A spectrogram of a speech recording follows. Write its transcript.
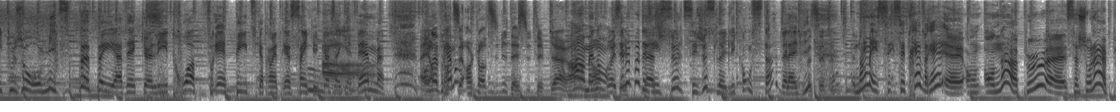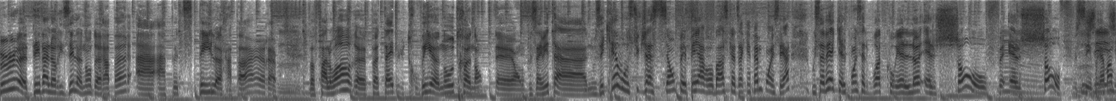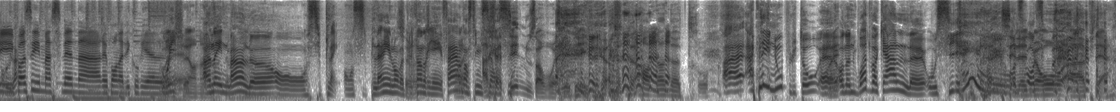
Oui, toujours au midi peuplé avec euh, les trois vrais P du 93.5 et Gonzague FM. Hey, on a on, vraiment... continue, on continue d'insulter Pierre. hein. Ah, mais On non, c'est même pas des insultes, c'est juste le- les constats de la vie. Non, mais c'est très vrai. Euh, on, on a un peu, euh, ce show-là a un peu euh, dévalorisé le nom de rappeur à, à Petit P, le rappeur. Mm. Va falloir euh, peut-être lui trouver un autre nom. Euh, on vous invite à nous écrire vos suggestions, pp.kodiakfm.ca. Vous savez à quel point cette boîte courriel-là, elle chauffe, elle chauffe. C'est vraiment J'ai passé ma semaine à répondre à des courriels. Oui, Ouais, on honnêtement, là, on s'y plaint. On s'y plaint. Là, on n'a plus le temps de rien faire Ouais. dans cette émission Arrêtez de nous envoyer des... on en a trop. Euh, Appelez-nous plutôt. Euh, Ouais. On a une boîte vocale euh, aussi. C'est On le numéro à Pierre.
